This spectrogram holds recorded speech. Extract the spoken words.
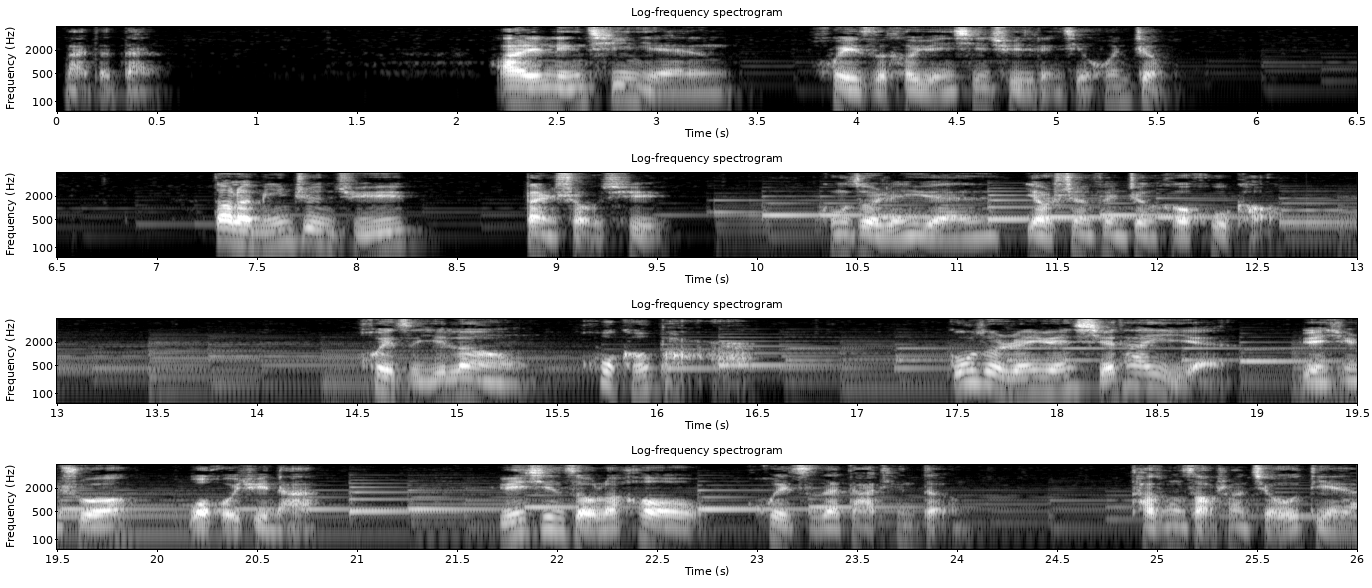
买的单。二零零七年，惠子和袁鑫去领结婚证，到了民政局办手续，工作人员要身份证和户口。惠子一愣，户口本儿。工作人员斜他一眼，袁鑫说：“我回去拿。”袁鑫走了后，惠子在大厅等，他从早上九点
